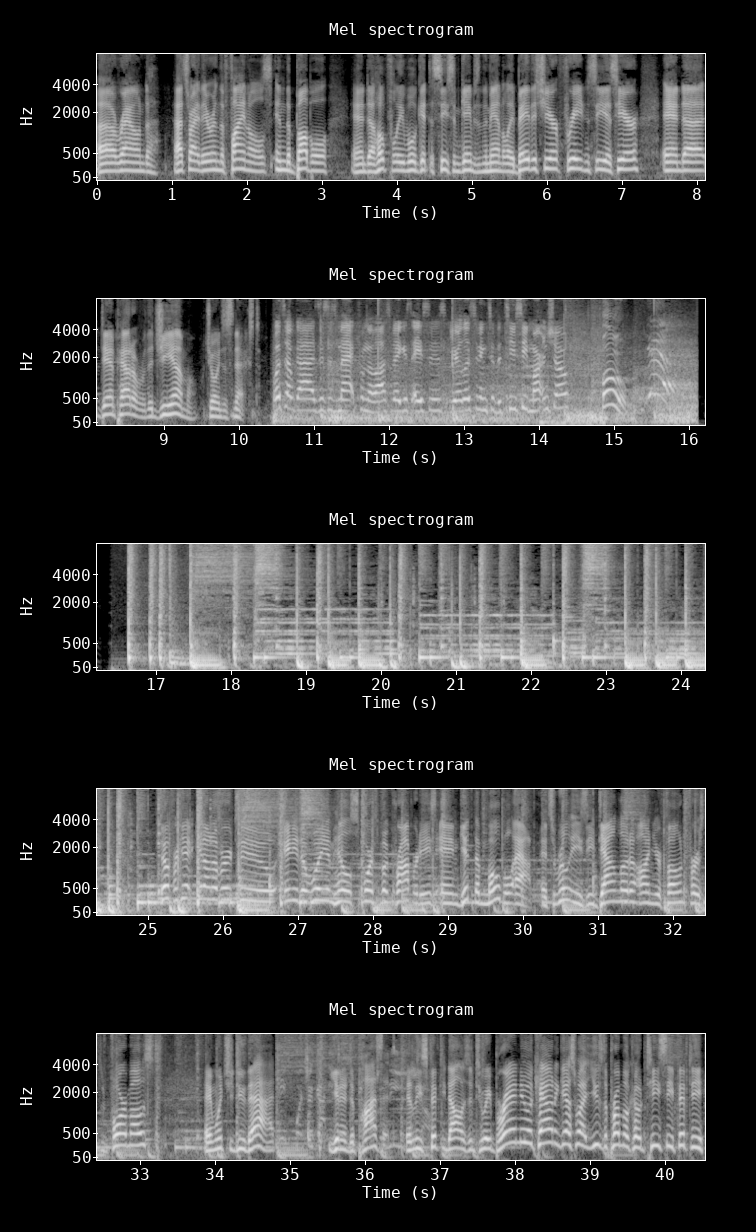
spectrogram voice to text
uh, round. That's right. They were in the finals in the bubble. And uh, hopefully, we'll get to see some games in the Mandalay Bay this year. Free agency is here. And uh, Dan Padover, the GM, joins us next. What's up, guys? This is Mac from the Las Vegas Aces. You're listening to the TC Martin Show. Boom. Yeah! Don't forget, get on over to any of the William Hill Sportsbook properties and get the mobile app. It's real easy. Download it on your phone first and foremost. And once you do that, you're going to deposit at least $50 into a brand new account. And guess what? Use the promo code TC50.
